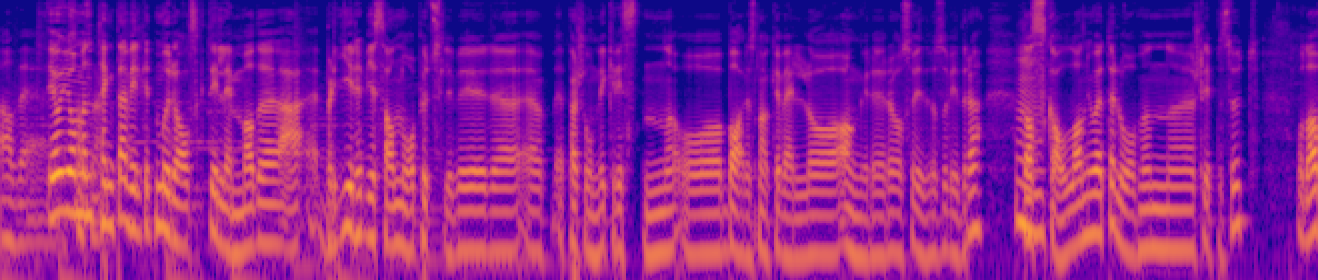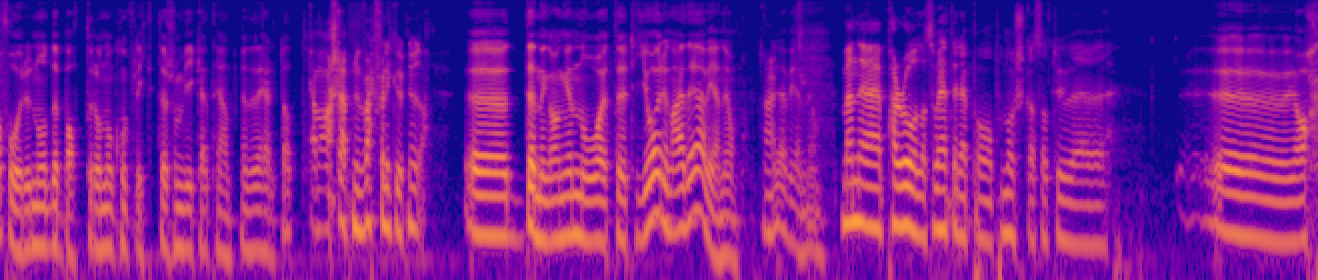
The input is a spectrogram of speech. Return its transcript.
av eh, Jo, jo, men tenk deg hvilket moralsk dilemma det er, blir hvis han nå plutselig blir eh, personlig kristen og bare snakker vel og angrer osv. osv. Da Mm. skal han jo etter loven uh, slippes ut. Og da får du noen debatter og noen konflikter som vi ikke er tjent med i det hele tatt. Ja, men Han slipper i hvert fall ikke ut nå, da. Eh, denne gangen nå etter ti år? Nei, det er vi enige om. Det er vi enige om. Men uh, parole, altså hva heter det på, på norsk? Altså at du uh, Eh, ja.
